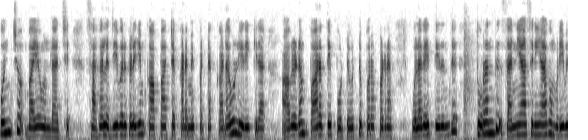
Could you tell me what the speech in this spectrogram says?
கொஞ்சம் பயம் உண்டாச்சு. சகல ஜீவர்களையும் காப்பாற்ற கடமைப்பட்ட கடவுள் இருக்கிறார். அவரிடம் பாரத்தை போட்டுவிட்டு புறப்படுறேன். உலகை திருந்து துறந்து சந்நியாசினியாக முடிவு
